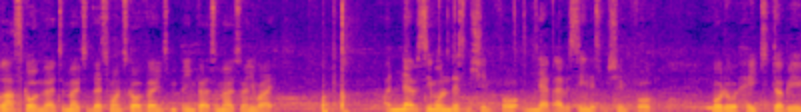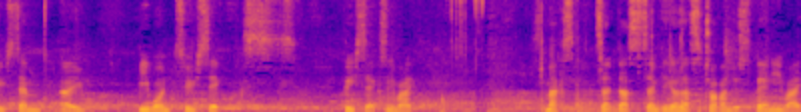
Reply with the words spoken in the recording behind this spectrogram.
Well, that's got inverted motor. This one's got a very inverted motor anyway. I've never seen one of this machine before. Never ever seen this machine before. Model HW70B126V6 anyway. It's max, that's the same thing, that's the 1200 spin anyway.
